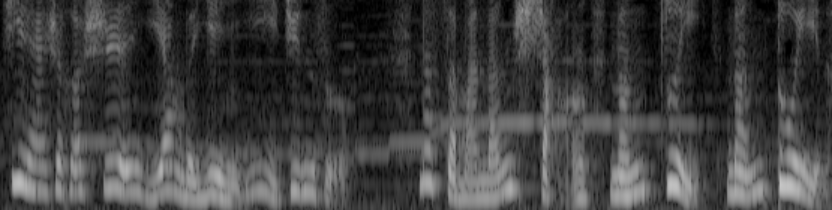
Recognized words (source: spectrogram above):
既然是和诗人一样的隐逸君子，那怎么能赏、能醉、能对呢？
